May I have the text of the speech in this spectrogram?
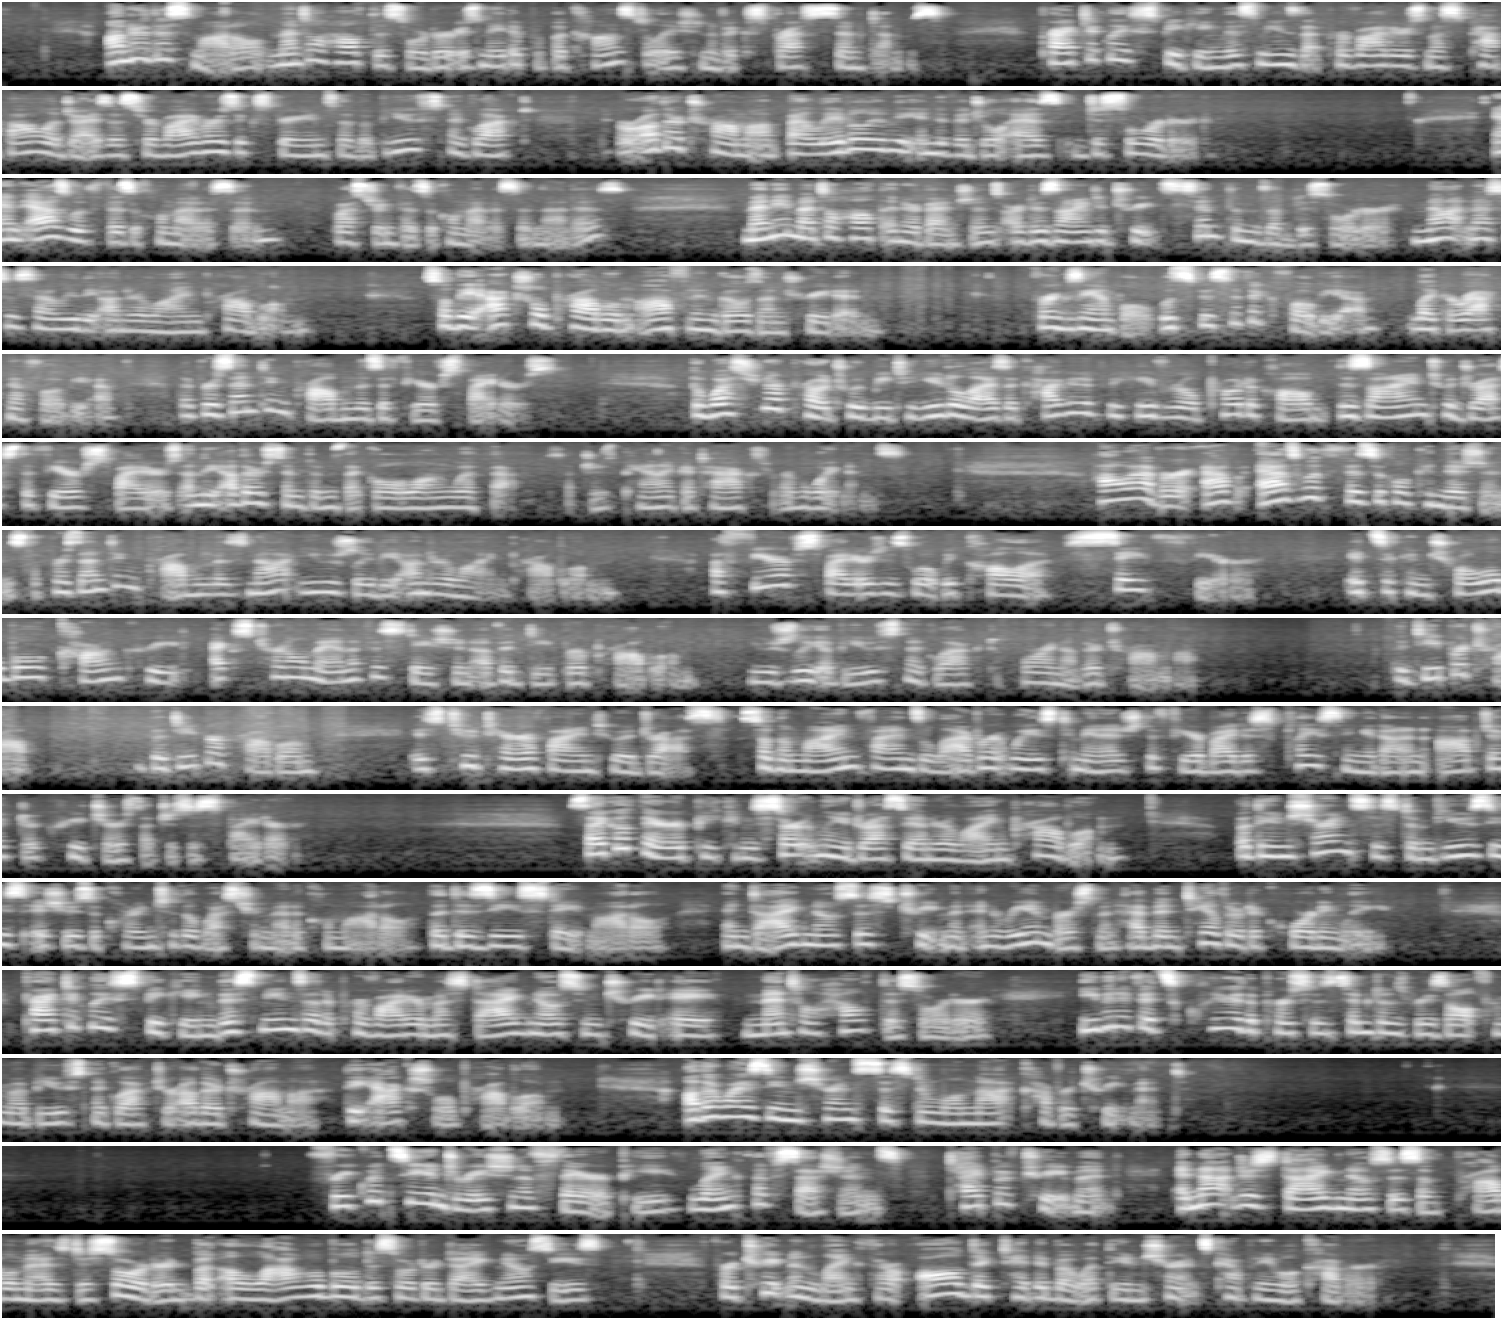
Under this model, mental health disorder is made up of a constellation of expressed symptoms. Practically speaking, this means that providers must pathologize a survivor's experience of abuse, neglect, or other trauma by labeling the individual as disordered. And as with physical medicine, Western physical medicine that is, Many mental health interventions are designed to treat symptoms of disorder, not necessarily the underlying problem. So the actual problem often goes untreated. For example, with specific phobia, like arachnophobia, the presenting problem is a fear of spiders. The Western approach would be to utilize a cognitive behavioral protocol designed to address the fear of spiders and the other symptoms that go along with that, such as panic attacks or avoidance. However, as with physical conditions, the presenting problem is not usually the underlying problem. A fear of spiders is what we call a safe fear. It's a controllable, concrete, external manifestation of a deeper problem, usually abuse, neglect, or another trauma. The deeper, tra- the deeper problem is too terrifying to address, so the mind finds elaborate ways to manage the fear by displacing it on an object or creature such as a spider. Psychotherapy can certainly address the underlying problem, but the insurance system views these issues according to the Western medical model, the disease state model, and diagnosis, treatment, and reimbursement have been tailored accordingly. Practically speaking, this means that a provider must diagnose and treat a mental health disorder even if it's clear the person's symptoms result from abuse, neglect, or other trauma, the actual problem. Otherwise, the insurance system will not cover treatment. Frequency and duration of therapy, length of sessions, type of treatment, and not just diagnosis of problem as disordered, but allowable disorder diagnoses for treatment length are all dictated by what the insurance company will cover.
